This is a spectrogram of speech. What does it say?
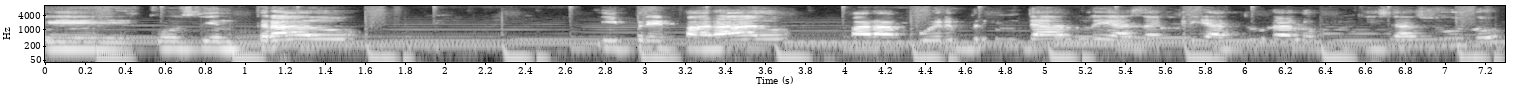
eh, concentrado y preparado para poder brindarle a esa criatura lo que quizás uno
